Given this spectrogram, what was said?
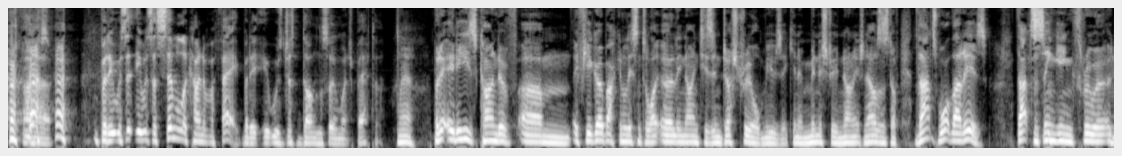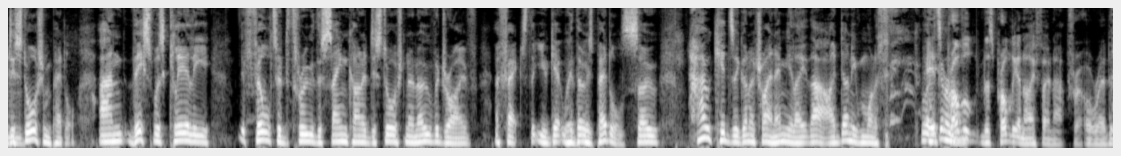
uh, but it was it was a similar kind of effect, but it, it was just done so much better. Yeah. But it is kind of, um, if you go back and listen to like early 90s industrial music, you know, Ministry, Nine Inch Nails and stuff, that's what that is. That's singing through a, a distortion pedal. And this was clearly filtered through the same kind of distortion and overdrive effects that you get with those pedals. So how kids are going to try and emulate that, I don't even want to think. They're It's probably there's probably an iPhone app for it already.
